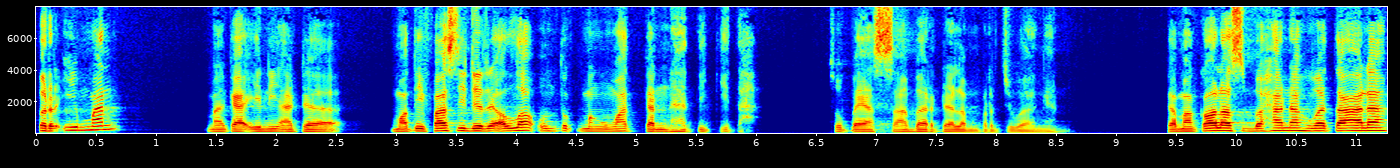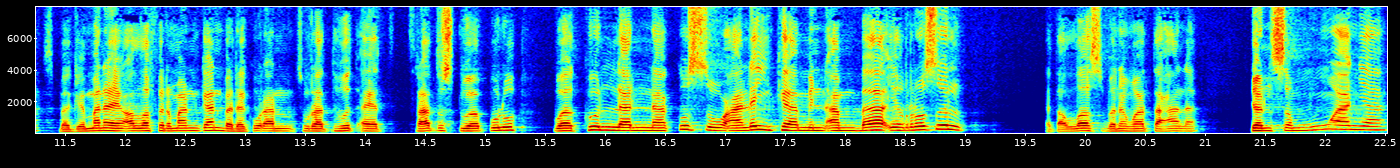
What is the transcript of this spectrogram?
beriman, maka ini ada motivasi dari Allah untuk menguatkan hati kita supaya sabar dalam perjuangan. Kama qala subhanahu wa ta'ala sebagaimana yang Allah firmankan pada Quran surat Hud ayat 120 wa kullan nakusu 'alaika min amba'ir rusul kata Allah Subhanahu wa taala dan semuanya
